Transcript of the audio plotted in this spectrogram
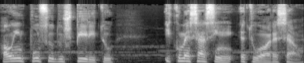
ao impulso do Espírito e começa assim a tua oração.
